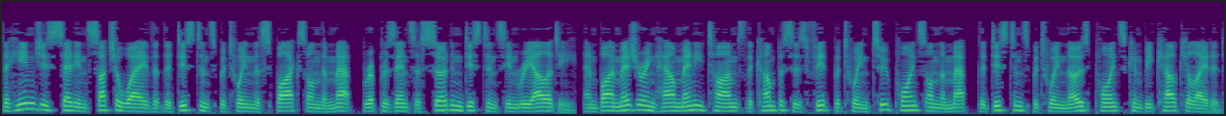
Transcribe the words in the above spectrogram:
The hinge is set in such a way that the distance between the spikes on the map represents a certain distance in reality, and by measuring how many times the compasses fit between two points on the map the distance between those points can be calculated.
